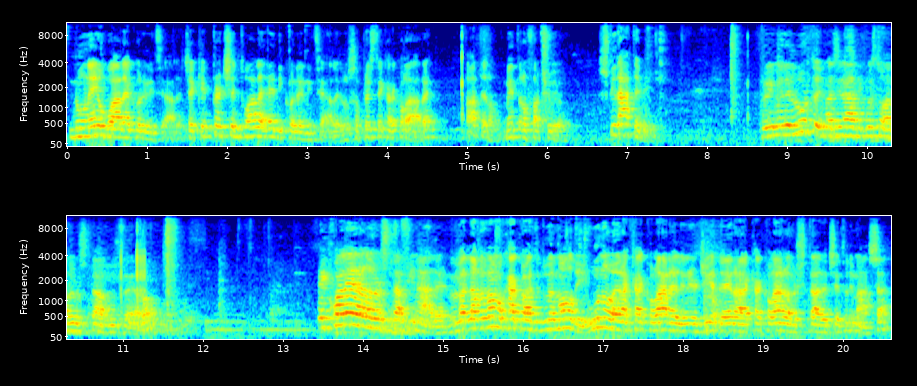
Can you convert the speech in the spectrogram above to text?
non è uguale a quella iniziale? Cioè che percentuale è di quella iniziale? Lo sapreste calcolare? Fatelo, mentre lo faccio io. Sfidatevi. Prima dell'urto immaginate questo a velocità V0 e qual era la velocità finale? L'avevamo calcolato in due modi. Uno era calcolare era calcolare la velocità del centro di massa,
